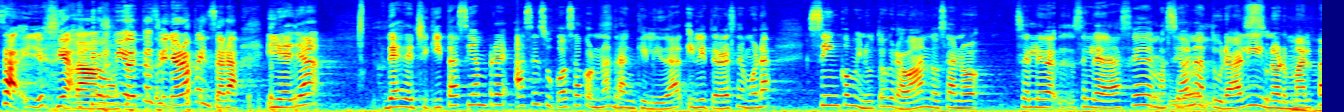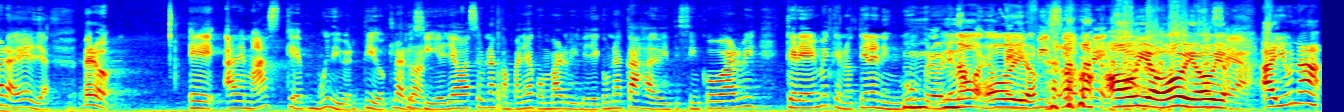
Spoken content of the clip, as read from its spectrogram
sa. Y yo decía, La Dios mío, esta señora pensará. Y ella, desde chiquita, siempre hace su cosa con una tranquilidad y literal se demora cinco minutos grabando. O sea, no se le, se le hace demasiado Natural. natural y normal para ella. Pero eh, además que es muy divertido, claro, Claro. si ella va a hacer una campaña con Barbie y le llega una caja de 25 Barbie, créeme que no tiene ningún problema no, con los obvio. beneficios. de- obvio, obvio, O obvio. sea, Hay una,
